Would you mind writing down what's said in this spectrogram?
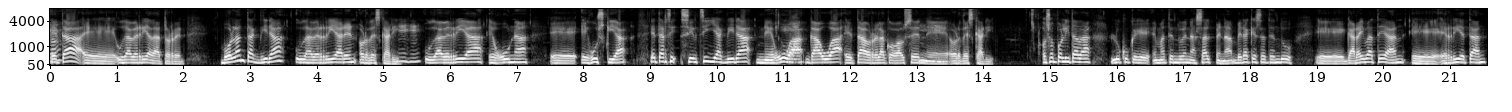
eta e, udaberria datorren. Bolantak dira udaberriaren ordezkari. Udaberria, eguna, e, eguzkia, eta zirtzilak dira negua, gaua eta horrelako gauzen e, ordezkari. Oso polita da lukuk ematen duen azalpena, berak esaten du e, garai batean, e, herrietan,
